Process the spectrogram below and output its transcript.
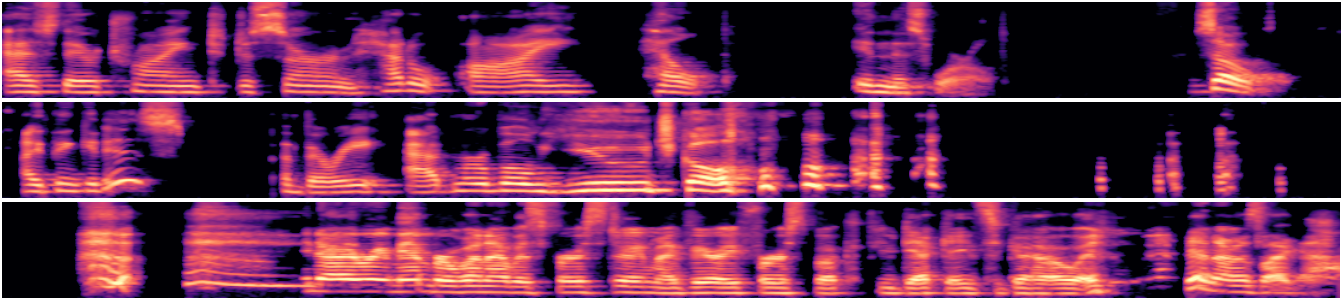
as they're trying to discern how do I help in this world. So I think it is a very admirable, huge goal. you know, I remember when I was first doing my very first book a few decades ago, and, and I was like, oh,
